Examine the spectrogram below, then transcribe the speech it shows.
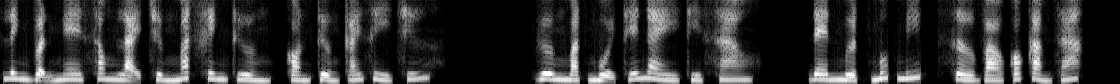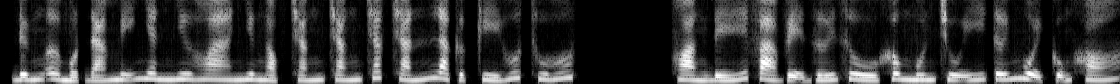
Linh Vận nghe xong lại chừng mắt khinh thường, còn tưởng cái gì chứ? Gương mặt muội thế này thì sao? Đen mượt múc míp, sờ vào có cảm giác. Đứng ở một đám mỹ nhân như hoa như ngọc trắng trắng chắc chắn là cực kỳ hút thu hút. Hoàng đế và vệ giới dù không muốn chú ý tới muội cũng khó.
